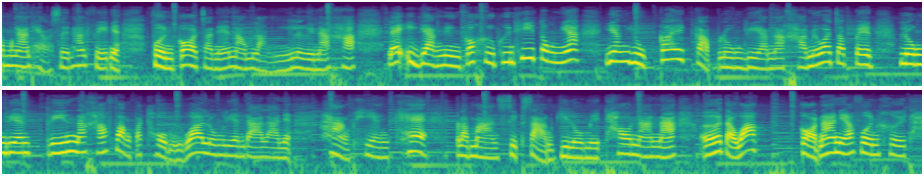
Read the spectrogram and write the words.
ทำงานแถวเซนทรัลเฟสเนี่ยเฟิร์นก็จะแนะนำหลังนี้เลยนะคะ และอีกอย่างหนึ่งก็คือพื้นที่ตรงนี้ยยังอยู่ใกล้กับโรงเรียนนะคะ ไม่ว่าจะเป็นโรงเรียนปริ้นนะคะ ฝั่งปฐมหรือว่าโรงเรียนดาราเนี่ยห่างเพียงแค่ประมาณ 13 กิโลเมตร เท่านั้นนะ เออแต่ว่าก่อนหน้านี้เฟิร์นเคยท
